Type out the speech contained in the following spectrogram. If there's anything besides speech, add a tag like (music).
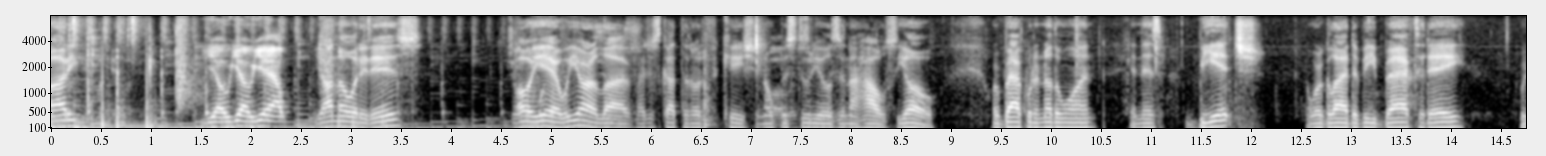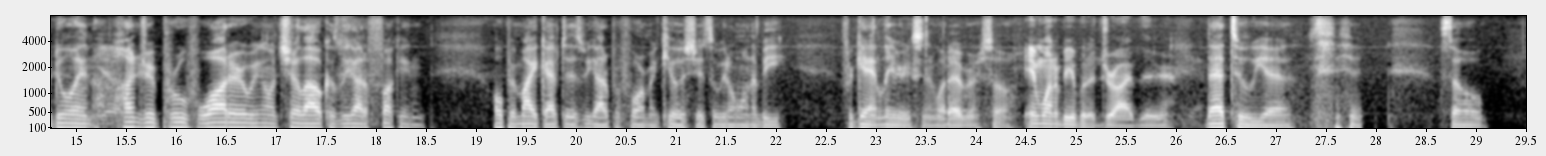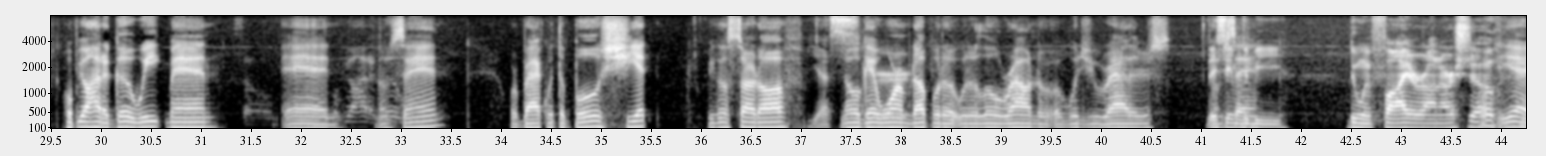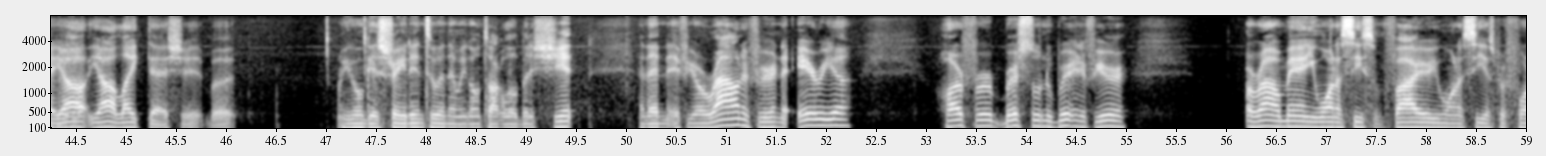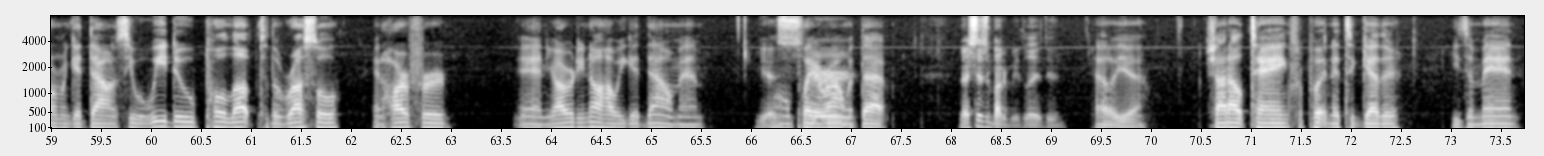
Yo, everybody? Yo, yo, yo. Y'all know what it is? Oh yeah, we are live. I just got the notification. Open Studios in the house. Yo, we're back with another one in this bitch, and we're glad to be back today. We're doing hundred proof water. We're gonna chill out because we got a fucking open mic after this. We gotta perform and kill shit, so we don't want to be forgetting lyrics and whatever. So And want to be able to drive there. that too, yeah. (laughs) so, hope y'all had a good week, man. And you know what I'm saying we're back with the bullshit. We gonna start off. Yes. No, get warmed up with a with a little round of, of would you rather's. They I'm seem saying. to be doing fire on our show. (laughs) Yeah, y'all (laughs) y'all like that shit, but we gonna get straight into it. and Then we're gonna talk a little bit of shit, and then if you're around, if you're in the area, Hartford, Bristol, New Britain, if you're around, man, you want to see some fire, you want to see us perform and get down and see what we do. Pull up to the Russell and Hartford, and you already know how we get down, man. Yes. Don't play around with that. That's just about to be lit, dude. Hell yeah. Shout out Tang for putting it together. He's a man.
